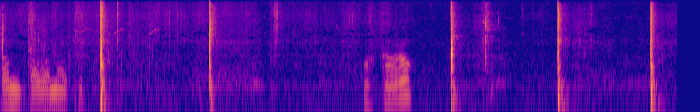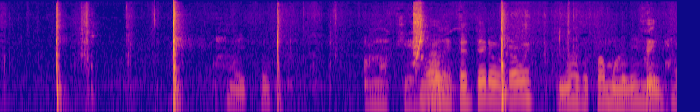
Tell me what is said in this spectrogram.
Tanta guanacha. Pues, cabrón. No. No, está entero acá, güey. Señores, sacamos el hilo. Sí. y-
